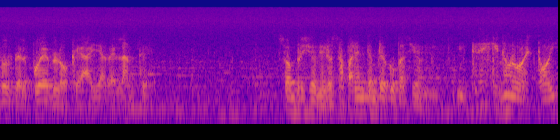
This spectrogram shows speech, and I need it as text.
Del pueblo que hay adelante. Son prisioneros, aparenten preocupación. ¿Y cree que no lo estoy?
